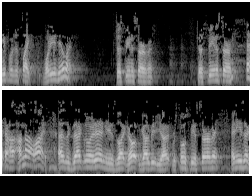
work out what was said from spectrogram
people are just like, what are you doing? Just being a servant. Just being a servant. I'm not lying. That's exactly what it is. And he's like, oh, nope, got to be. Yeah, we're supposed to be a servant. And he's a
